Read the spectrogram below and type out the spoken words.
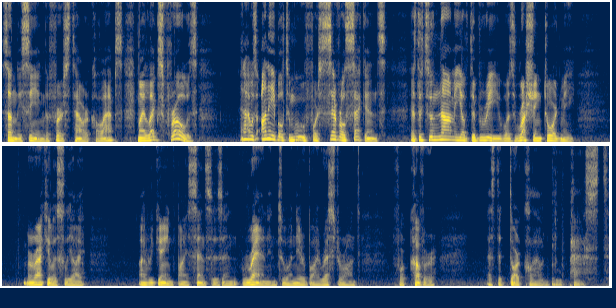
Suddenly seeing the first tower collapse, my legs froze, and I was unable to move for several seconds as the tsunami of debris was rushing toward me. Miraculously, I I regained my senses and ran into a nearby restaurant for cover as the dark cloud blew past.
